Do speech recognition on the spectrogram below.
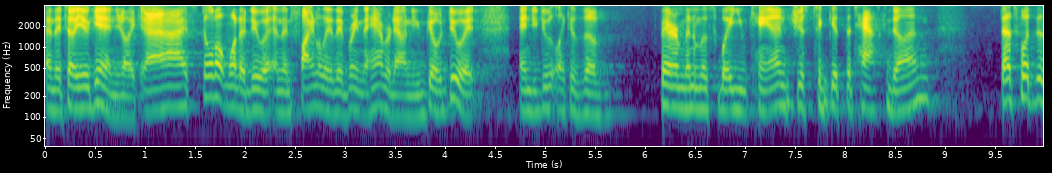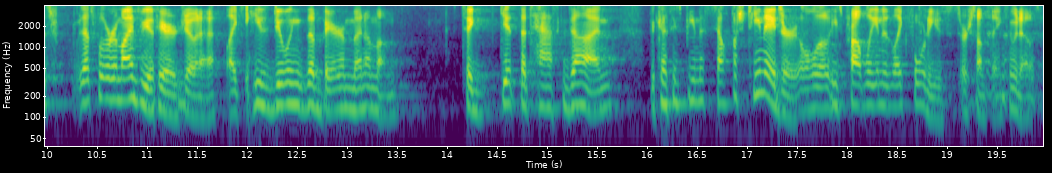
And they tell you again, you're like, ah, I still don't want to do it. And then finally they bring the hammer down, you go do it, and you do it like the bare minimum way you can just to get the task done. That's what this that's what reminds me of here, Jonah. Like he's doing the bare minimum to get the task done because he's being a selfish teenager, although he's probably in his like 40s or something, who knows.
